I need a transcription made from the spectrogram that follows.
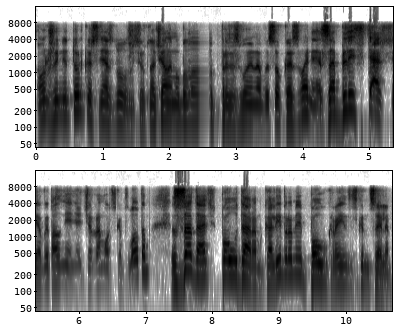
он же не только снят с должности, сначала ему было произволено высокое звание за блестящее выполнение Черноморским флотом задач по ударам калибрами по украинским целям.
